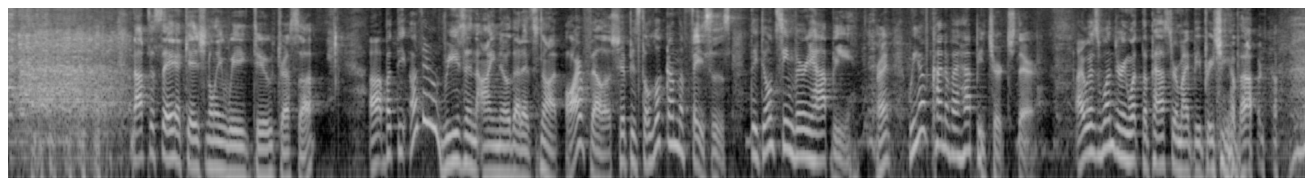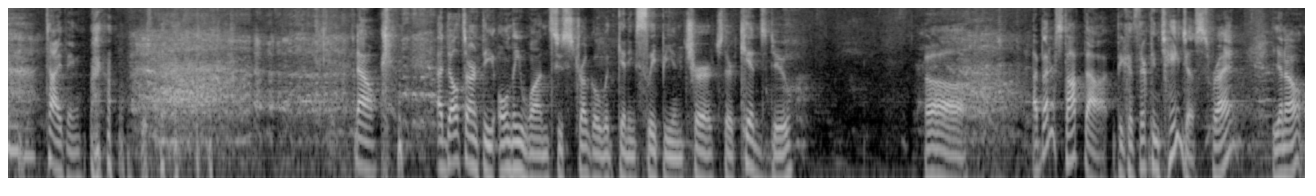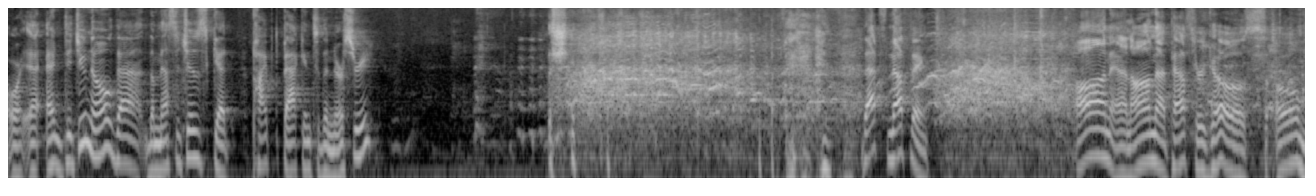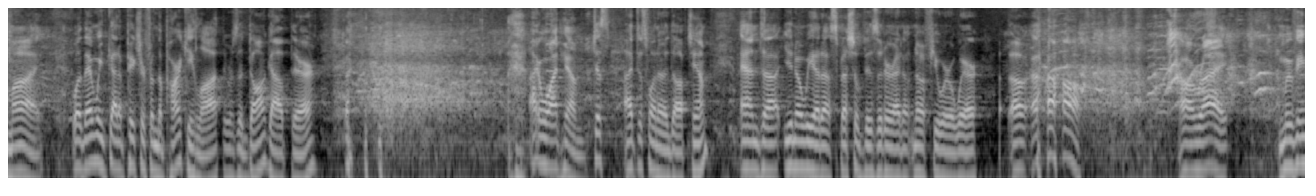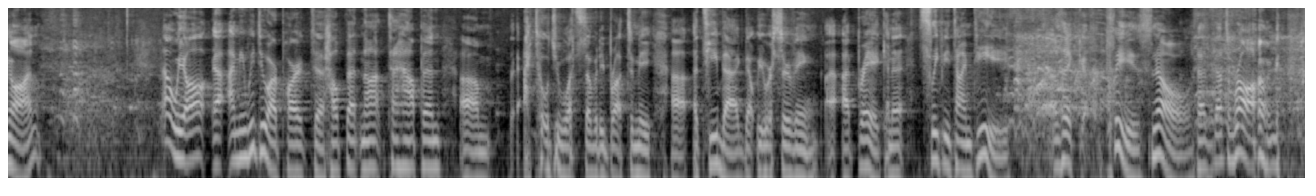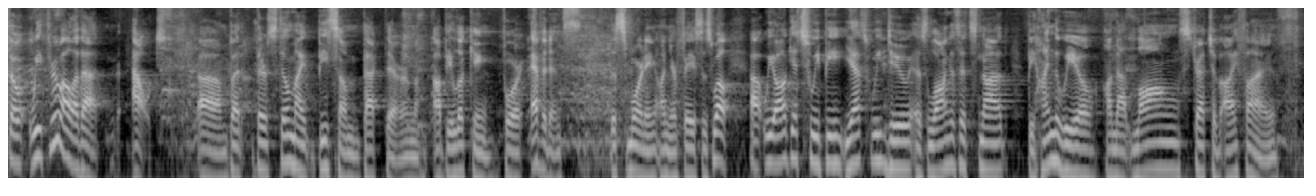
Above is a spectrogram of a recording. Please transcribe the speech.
Not to say occasionally we do dress up. Uh, but the other reason I know that it's not our fellowship is the look on the faces. They don't seem very happy, right? We have kind of a happy church there. I was wondering what the pastor might be preaching about tithing. now, adults aren't the only ones who struggle with getting sleepy in church, their kids do. Oh. I better stop that because they're contagious, right? You know, or and did you know that the messages get piped back into the nursery? That's nothing. on and on that pastor goes. Oh my. Well, then we've got a picture from the parking lot. There was a dog out there. I want him. Just, I just want to adopt him. And, uh, you know, we had a special visitor. I don't know if you were aware. Oh. All right. Moving on. Oh, we all, I mean, we do our part to help that not to happen. Um, I told you what somebody brought to me uh, a tea bag that we were serving at break and a sleepy time tea. I was like, please, no, that, that's wrong. so we threw all of that out. Um, but there still might be some back there, and I'll be looking for evidence this morning on your faces. Well, uh, we all get sweepy. Yes, we do, as long as it's not behind the wheel on that long stretch of I 5.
